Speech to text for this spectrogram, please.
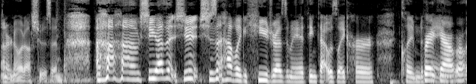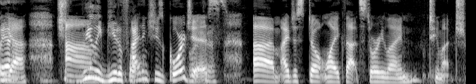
I don't know what else she was in. Um, she hasn't. She didn't, she doesn't have like a huge resume. I think that was like her claim to breakout fame. role. Yeah, she's Um, really beautiful. I think she's gorgeous. Gorgeous. Um, I just don't like that storyline too much.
